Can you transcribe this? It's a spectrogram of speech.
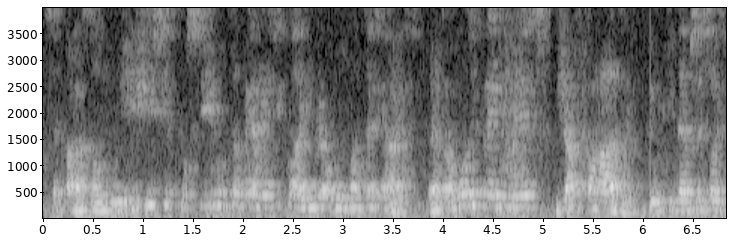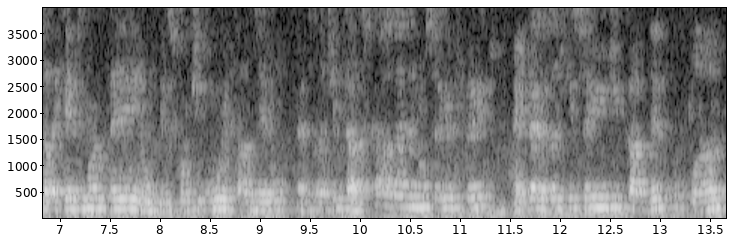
separação do lixo e, se possível, também a reciclagem de alguns materiais. Certo? Alguns empreendimentos já fazem, o que deve ser solicitado é que eles mantenham, que eles continuem fazendo essas atividades. Caso ainda não seja feito, é interessante que seja indicado dentro do plano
